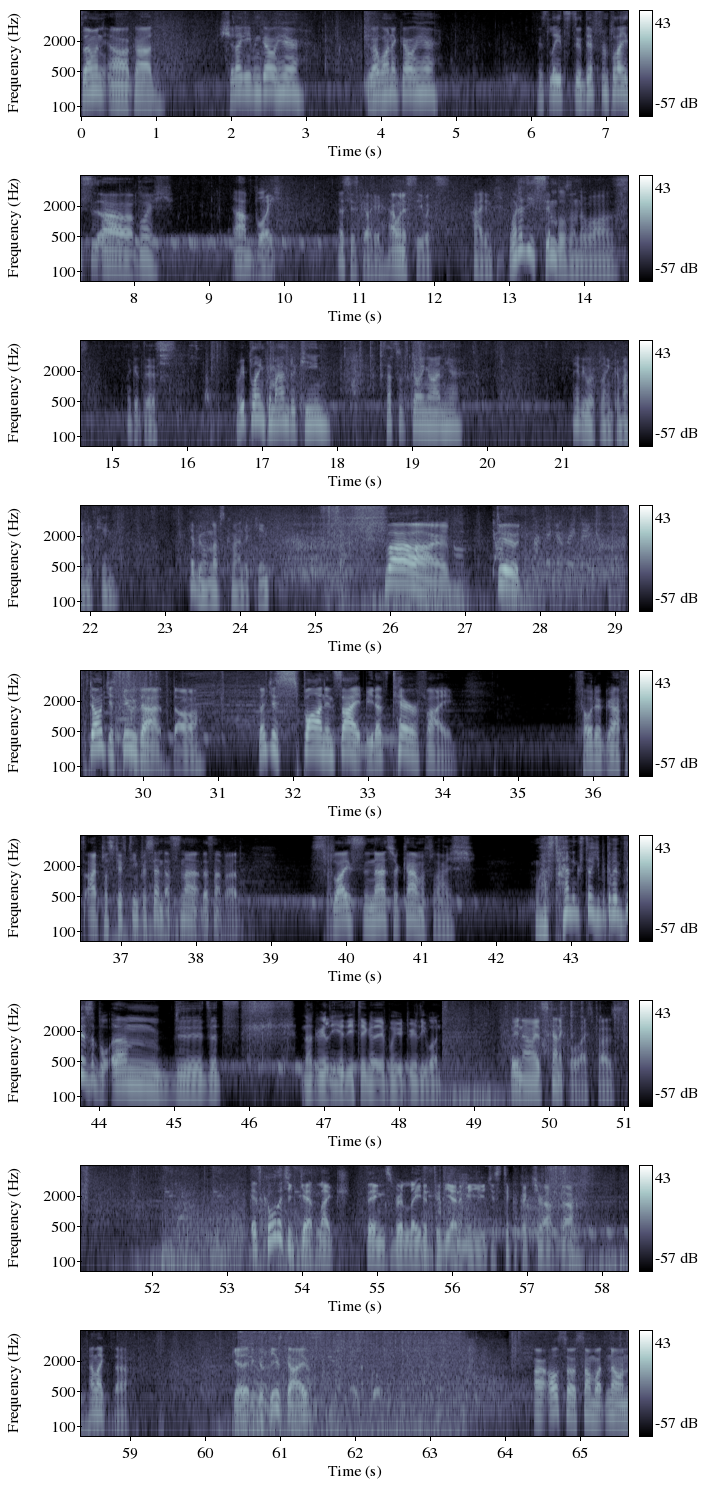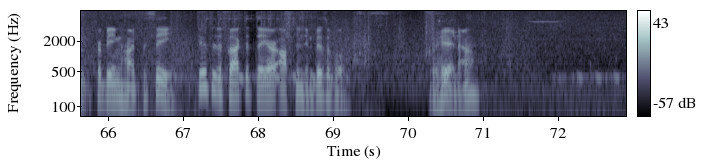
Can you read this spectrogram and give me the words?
Someone, oh god. Should I even go here? Do I want to go here? This leads to different places. Oh boy. Oh boy. Let's just go here. I want to see what's hiding. What are these symbols on the walls? Look at this. Are we playing Commander Keen? That's what's going on here. Maybe we're playing Commander Keen. Everyone loves Commander Keen. Fuck! Dude! Don't just do that, though. Don't just spawn inside me. That's terrifying. Photograph Photographer's eye plus 15%. That's not that's not bad. Splice natural camouflage. While standing still, you become invisible. Um, that's not really anything I would really want. But you know, it's kind of cool, I suppose. It's cool that you get, like, things related to the enemy you just take a picture of, though. I like that. Get it? Because these guys are also somewhat known for being hard to see, due to the fact that they are often invisible. We're here now.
